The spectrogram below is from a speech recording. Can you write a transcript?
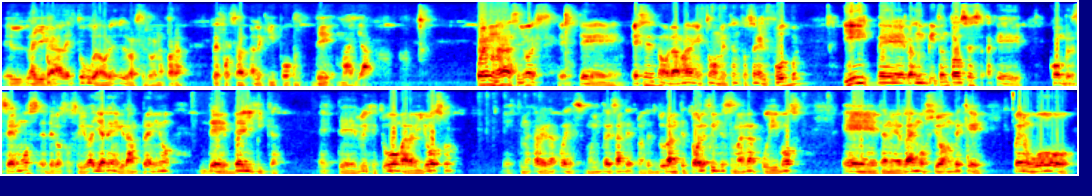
la llegada de estos jugadores del Barcelona para reforzar al equipo de Miami. Bueno, nada, señores, este, ese es el panorama en estos momentos entonces en el fútbol. Y eh, los invito entonces a que conversemos de lo sucedido ayer en el Gran Premio de Bélgica. Este, Luis, que estuvo maravilloso, este, una carrera pues muy interesante. Durante, todo el fin de semana pudimos eh, tener la emoción de que, bueno, hubo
